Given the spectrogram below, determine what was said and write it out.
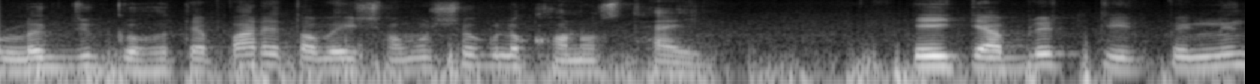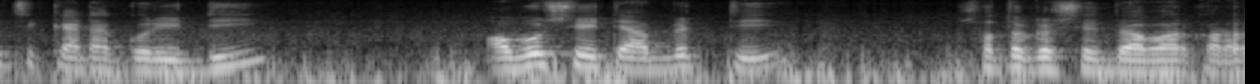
উল্লেখযোগ্য হতে পারে, তবে এই সমস্যাগুলো ক্ষণস্থায়ী। এই ট্যাবলেটটির প্রেগনেন্সি ক্যাটাগরি ডি অবশ্যই এই ট্যাবলেটটি সতর্ক ব্যবহার করা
